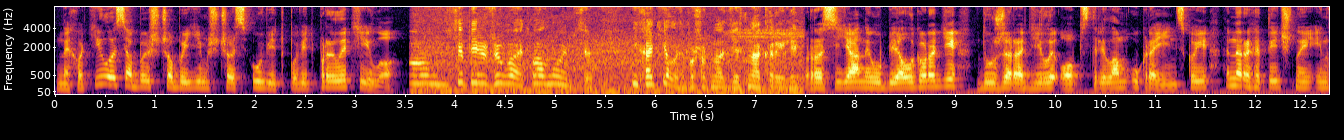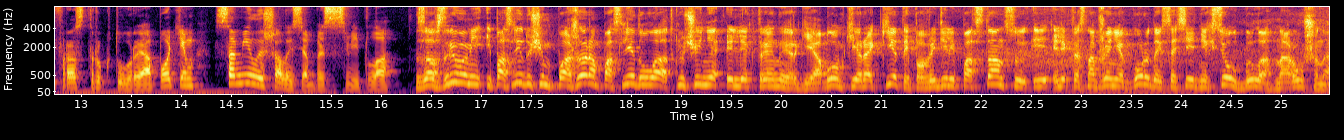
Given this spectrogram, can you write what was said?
не хотілося би, щоб їм щось у відповідь прилетіло. Все переживают, волнуемся. Не хотелось бы, чтобы нас здесь накрыли. Росіяни у Білгороді дуже раділи обстрілам української енергетичної інфраструктури, а потім самі лишалися без світла. За взрывами и последующим пожаром последовало отключение электроэнергии. Обломки ракеты повредили подстанцию, и электроснабжение города и соседних сел было нарушено.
